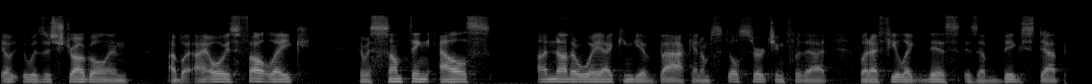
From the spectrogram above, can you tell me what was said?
it, it was a struggle. And I, but I always felt like there was something else, another way I can give back, and I'm still searching for that. But I feel like this is a big step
